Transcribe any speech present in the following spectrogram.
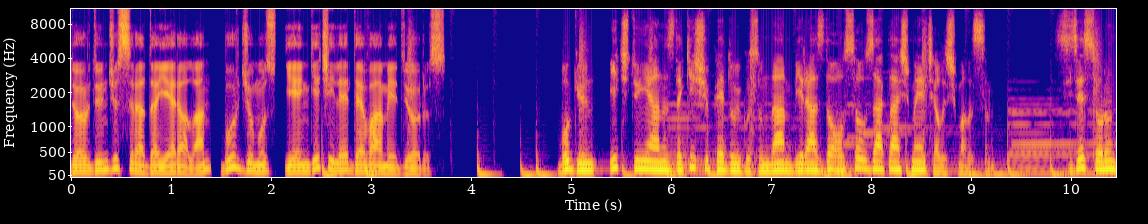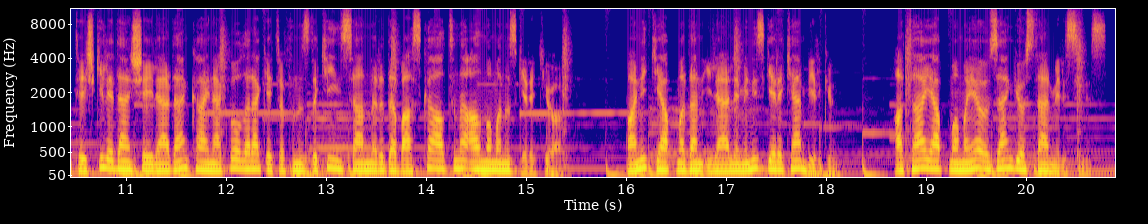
4. sırada yer alan burcumuz Yengeç ile devam ediyoruz. Bugün, iç dünyanızdaki şüphe duygusundan biraz da olsa uzaklaşmaya çalışmalısın. Size sorun teşkil eden şeylerden kaynaklı olarak etrafınızdaki insanları da baskı altına almamanız gerekiyor. Panik yapmadan ilerlemeniz gereken bir gün. Hata yapmamaya özen göstermelisiniz.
